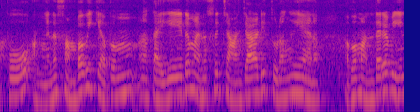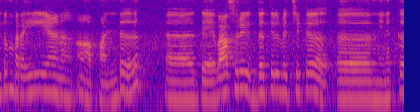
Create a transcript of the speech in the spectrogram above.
അപ്പോൾ അങ്ങനെ സംഭവിക്കുക അപ്പം കൈകയുടെ മനസ്സ് ചാഞ്ചാടി തുടങ്ങുകയാണ്. അപ്പോൾ മന്ദര വീണ്ടും പറയുകയാണ് ആ പണ്ട് ദേവാസുര യുദ്ധത്തിൽ വെച്ചിട്ട് നിനക്ക്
